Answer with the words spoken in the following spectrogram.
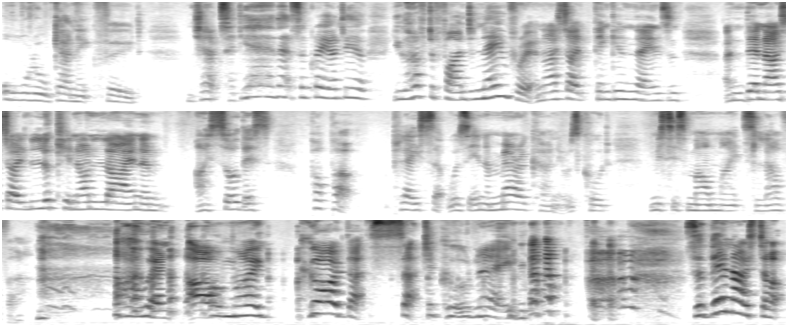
all organic food." And Jack said, "Yeah, that's a great idea. You have to find a name for it." And I started thinking names, and and then I started looking online, and I saw this pop-up place that was in America, and it was called Mrs. Marmite's Lover. I went, "Oh my god, that's such a cool name." So then I start,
